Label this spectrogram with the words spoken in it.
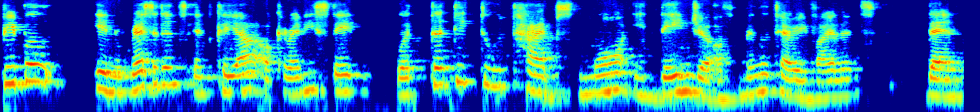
people in residence in Kayah or Karenni state were 32 times more in danger of military violence than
